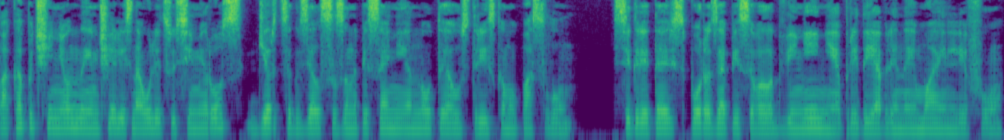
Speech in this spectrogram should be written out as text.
Пока подчиненные мчались на улицу Семирос, герцог взялся за написание ноты австрийскому послу. Секретарь спора записывал обвинения, предъявленные Майнлифу,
